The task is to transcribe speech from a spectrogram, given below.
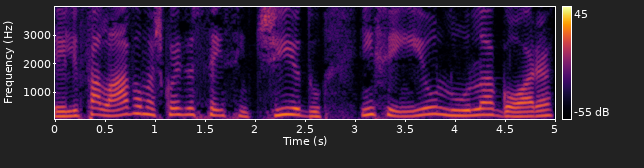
ele falava umas coisas sem sentido, enfim, e o Lula agora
